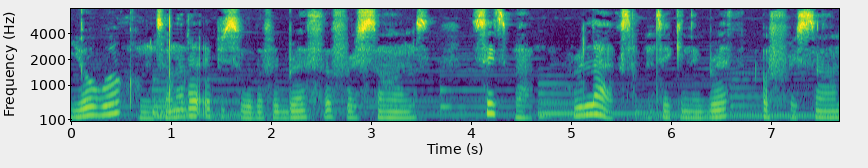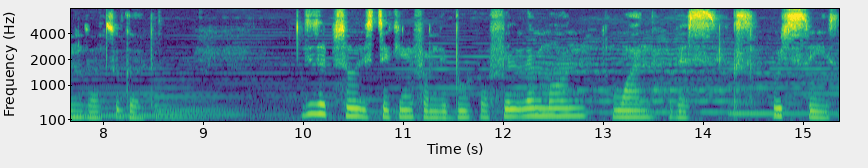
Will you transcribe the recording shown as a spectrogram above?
You're welcome to another episode of A Breath of Fresh Psalms. Sit back, relax, and take in a breath of fresh Psalms unto God. This episode is taken from the book of Philemon 1, verse 6, which says,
